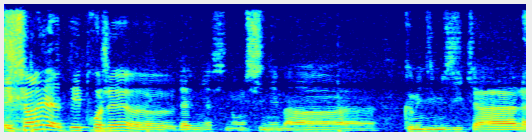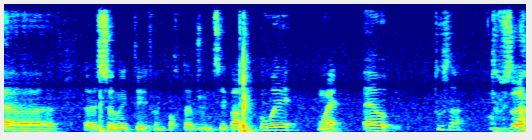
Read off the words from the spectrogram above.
Et Shirley, tes projets euh, d'avenir, sinon cinéma, euh, comédie musicale, euh, Euh, euh, sonnerie de téléphone portable, je ne sais pas. ouais. Ouais. Tout ça. Tout ça.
